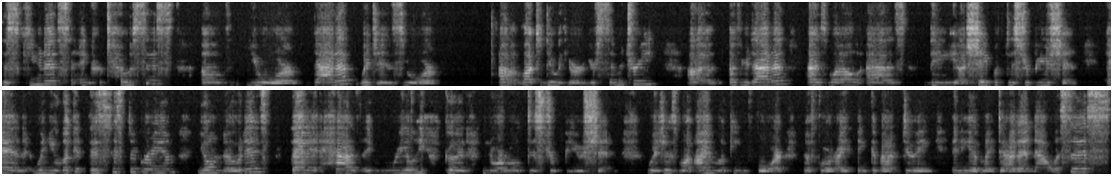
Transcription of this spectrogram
the skewness and kurtosis of your data, which is your a uh, lot to do with your, your symmetry uh, of your data, as well as the uh, shape of distribution. And when you look at this histogram, you'll notice that it has a really good normal distribution, which is what I'm looking for before I think about doing any of my data analysis.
